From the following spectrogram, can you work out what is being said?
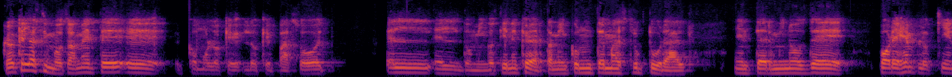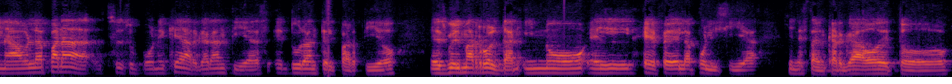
Creo que lastimosamente eh, como lo que lo que pasó el, el domingo tiene que ver también con un tema estructural en términos de, por ejemplo, quien habla para, se supone que dar garantías eh, durante el partido es Wilmar Roldán y no el jefe de la policía quien está encargado de todo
